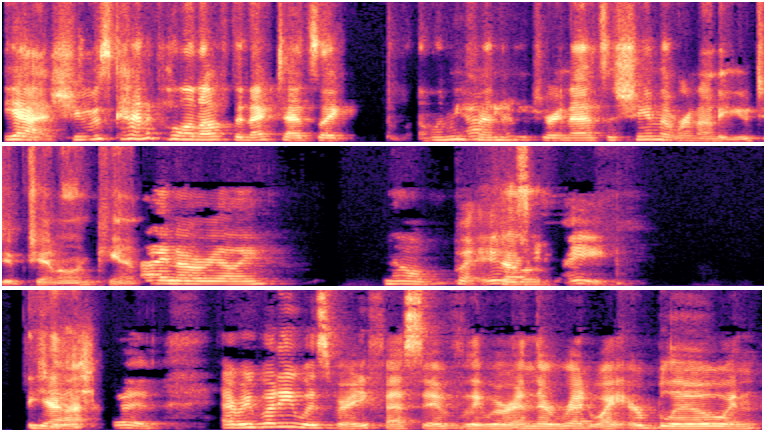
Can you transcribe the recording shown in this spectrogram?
yeah, she was kind of pulling off the neck tats. Like, let me Yeah. find the picture right now. It's a shame that we're not a YouTube channel and can't. I know, really. No, but it was So, great. Yeah, was good. Everybody was very festive. They were in their red, white, or blue, and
